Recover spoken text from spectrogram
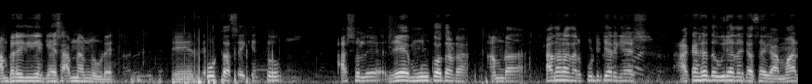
আমরা এদিকে গ্যাস আপনি আপনি উড়ে। উঠতেছে কিন্তু আসলে যে মূল কথাটা, আমরা হাজার হাজার কোটি টাকার গ্যাস আকাশে তো উড়া যাচ্ছে গা মার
